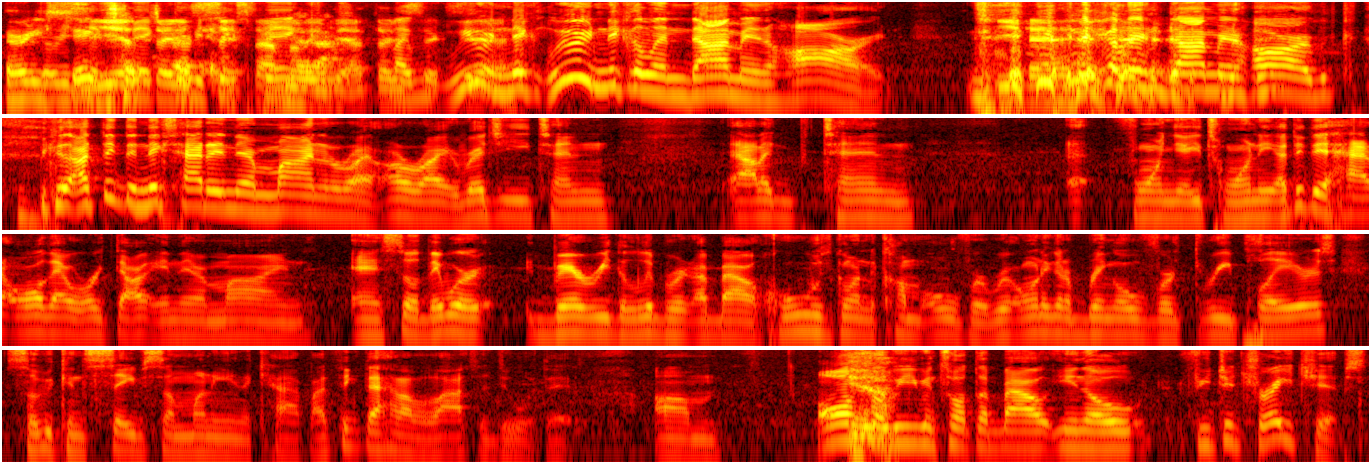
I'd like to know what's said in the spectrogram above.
36. 36 Yeah, pick, 36, 36 pick. believe, yeah, like 36, we were nick, we were nickel and diamond hard. Yeah. nickel and diamond hard because I think the Knicks had it in their mind. All right, all right, Reggie ten, Alec ten, eh, Fournier twenty. I think they had all that worked out in their mind, and so they were very deliberate about who's going to come over. We're only going to bring over three players so we can save some money in the cap. I think that had a lot to do with it. Um, also, Yeah. we even talked about you know future trade chips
